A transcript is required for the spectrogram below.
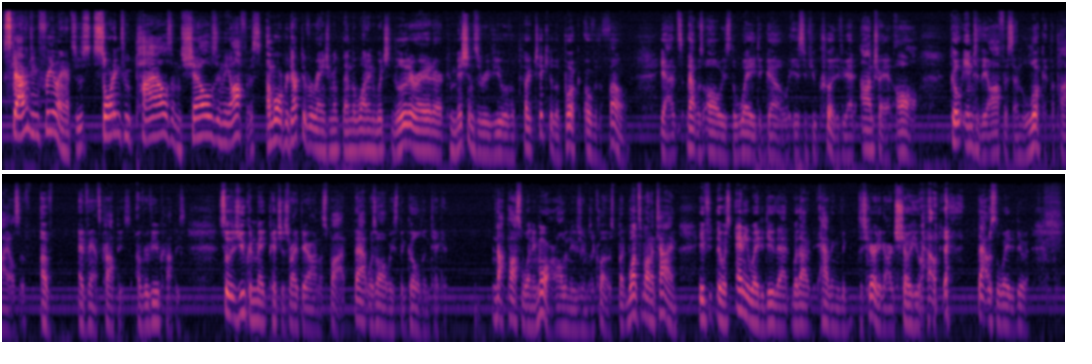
Scavenging freelancers, sorting through piles and shelves in the office, a more productive arrangement than the one in which the literary editor commissions a review of a particular book over the phone. Yeah, that was always the way to go, is if you could, if you had entree at all, go into the office and look at the piles of, of advanced copies, of review copies so that you can make pitches right there on the spot. That was always the golden ticket. Not possible anymore. All the newsrooms are closed. But once upon a time, if there was any way to do that without having the, the security guard show you out, that was the way to do it.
